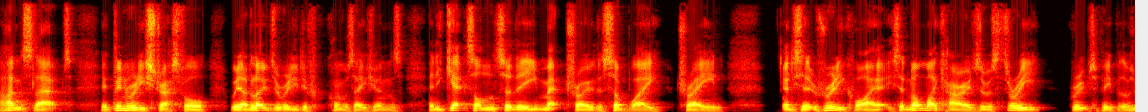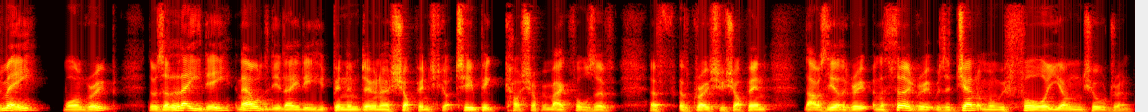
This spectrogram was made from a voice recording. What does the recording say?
I hadn't slept. It'd been really stressful. We had loads of really difficult conversations." And he gets onto the metro, the subway train, and he said it was really quiet. He said, "And on my carriage, there was three groups of people. There was me, one group. There was a lady, an elderly lady who'd been doing her shopping. She'd got two big shopping bagfuls of, of, of grocery shopping. That was the other group. And the third group was a gentleman with four young children.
